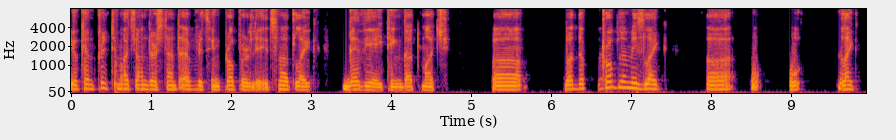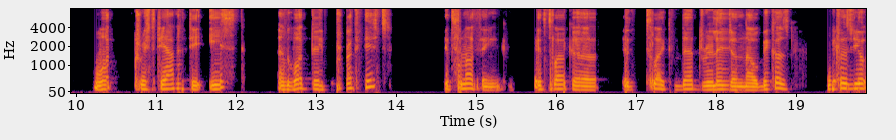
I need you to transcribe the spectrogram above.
you can pretty much understand everything properly. It's not like deviating that much. Uh, but the problem is like, uh, w- like what Christianity is and what they practice. It's nothing. It's like a it's like dead religion now because because you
